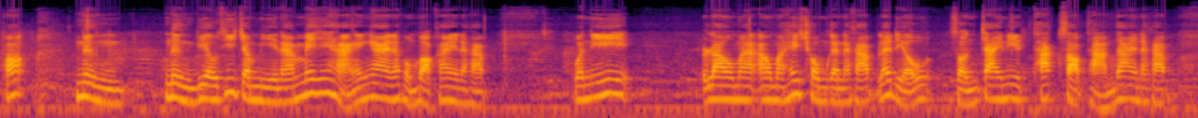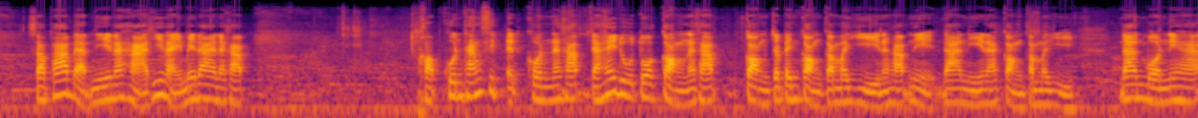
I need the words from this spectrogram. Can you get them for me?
เพราะหนึ่งหนึ่งเดียวที่จะมีนะ ไม่ใช่หาง่ายๆนะผมบอกให้นะครับ วันนี้ เรามาเอามาให้ชมกันนะครับ และเดี๋ยวสนใจนี่ทักสอบถามได้นะครับ สภาพแบบนี้นะหาที่ไหนไม่ได้นะครับ ขอบคุณทั้ง 11 คนนะครับ จะให้ดูตัวกล่องนะครับ กล่องจะเป็นกล่องกำมะหยี่นะครับ นี่ด้านนี้นะกล่องกำมะหยี่ด้านบนนี่ฮะ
